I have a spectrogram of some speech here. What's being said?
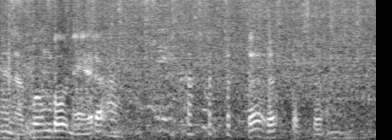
è la bombonera.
